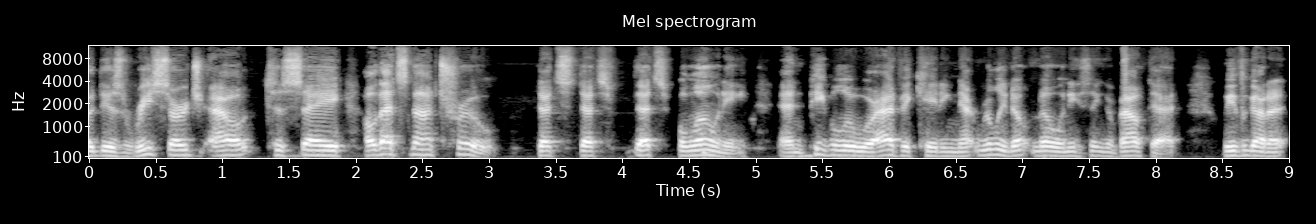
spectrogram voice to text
there's research out to say, oh, that's not true. That's that's that's baloney. And people who are advocating that really don't know anything about that. We've got a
